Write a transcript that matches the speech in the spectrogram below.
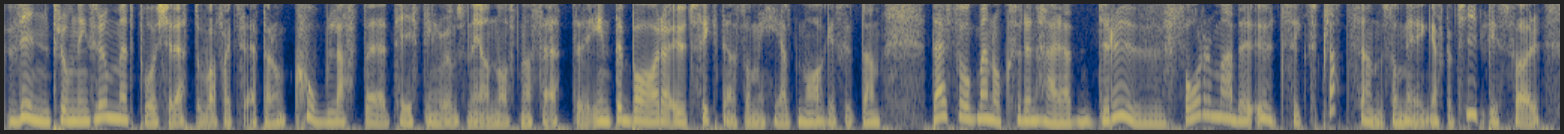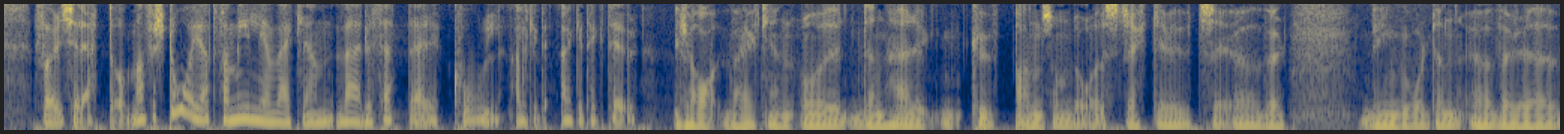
Vinprovningsrummet på Chiretto var faktiskt ett av de coolaste tasting roomsen jag någonsin har sett. Inte bara utsikten som är helt magisk, utan där såg man också den här druvformade utsiktsplatsen som är ganska typisk för, för Chiretto. Man förstår ju att familjen verkligen värdesätter cool arkitektur. Ja, verkligen. Och den här kupan som då sträcker ut sig över vingården, över eh,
